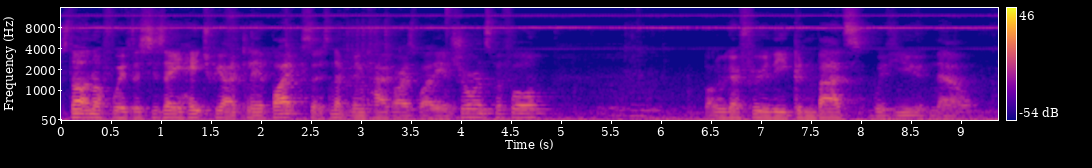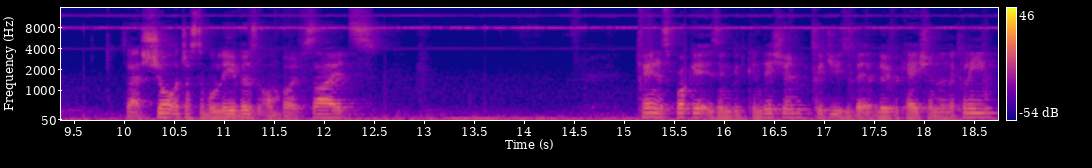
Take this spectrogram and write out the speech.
Starting off with, this is a HPI clear bike, so it's never been categorized by the insurance before. But I'm to go through the good and bads with you now. So it has short adjustable levers on both sides. Chain and sprocket is in good condition, could use a bit of lubrication and a clean.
